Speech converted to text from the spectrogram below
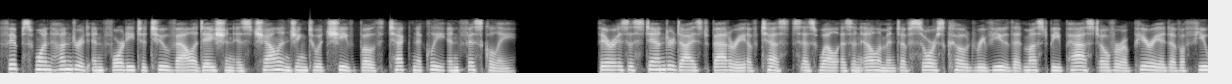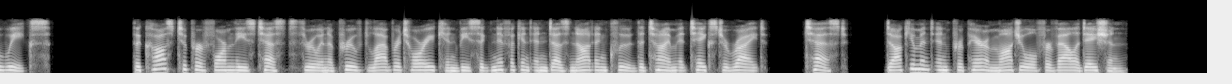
FIPS 140-2 validation is challenging to achieve both technically and fiscally. There is a standardized battery of tests as well as an element of source code review that must be passed over a period of a few weeks. The cost to perform these tests through an approved laboratory can be significant and does not include the time it takes to write, test, document and prepare a module for validation.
